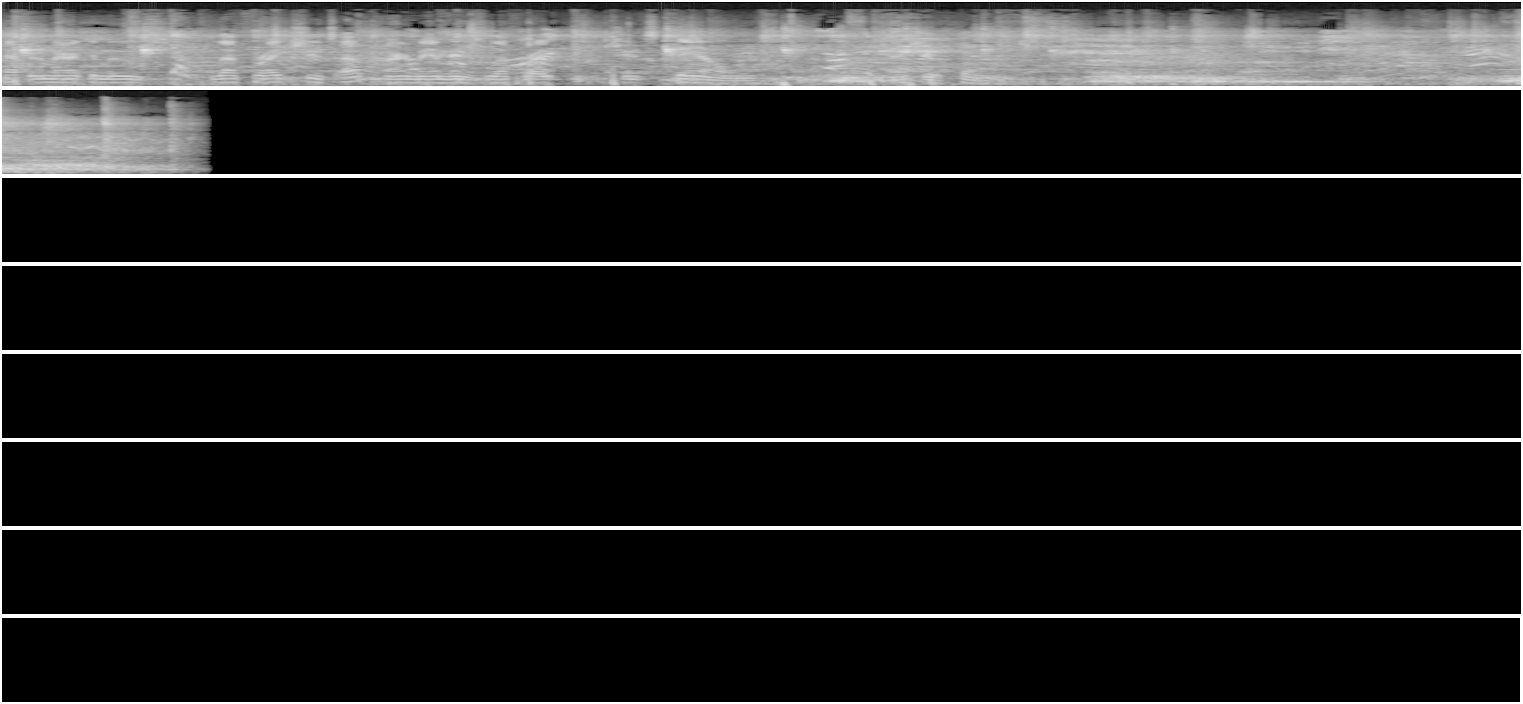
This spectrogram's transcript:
Captain America moves left, right, shoots up. Iron Man moves left, right, shoots down. That's your opponent.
